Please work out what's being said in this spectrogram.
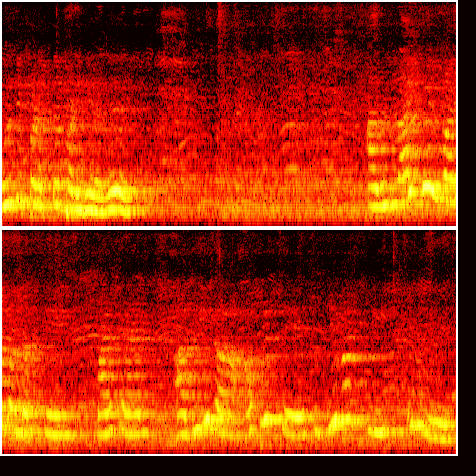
உறுதிப்படுத்தப்படுகிறது I would like to invite on the stage my friend Adira Abhishek to give a speech in English.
